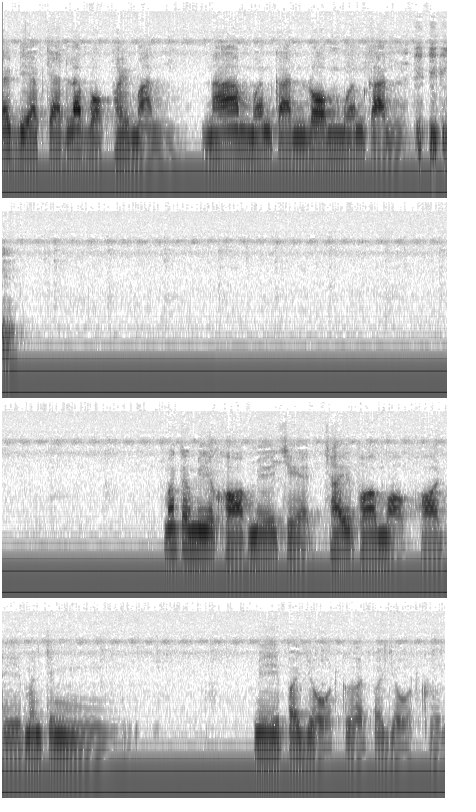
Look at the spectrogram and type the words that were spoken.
ระเบียบจัดระบบให้มัน น้ำเหมือนกันลมเหมือนกัน มันต้องมีขอบมีเฉดใช้พอเหมาะพอดี มันจึงมีประโยชน์เกิดประโยชน์ขึ้น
